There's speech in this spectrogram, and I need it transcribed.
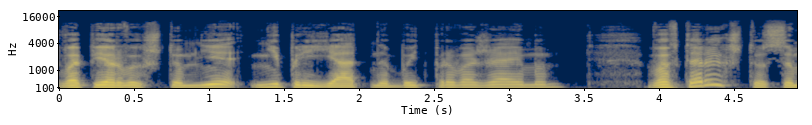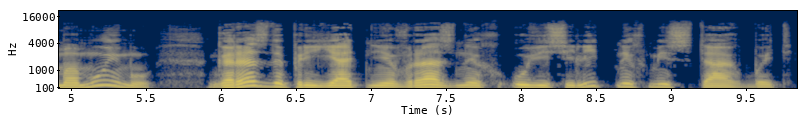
во-первых, что мне неприятно быть провожаемым, во-вторых, что самому ему гораздо приятнее в разных увеселительных местах быть,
